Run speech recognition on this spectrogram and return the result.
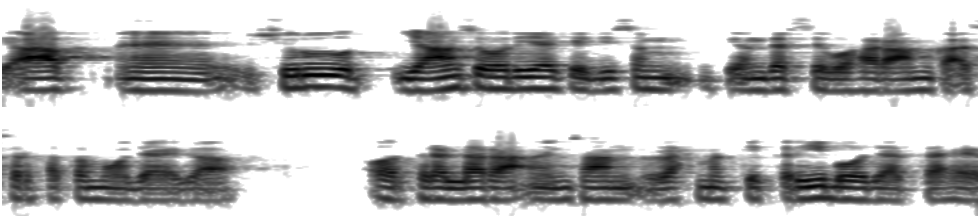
कि आप शुरू यहाँ से हो रही है कि जिसम के अंदर से वो हराम का असर ख़त्म हो जाएगा और फिर अल्लाह इंसान रहमत के करीब हो जाता है।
